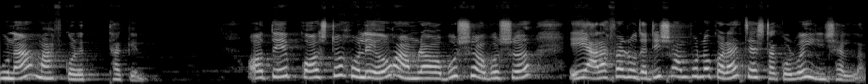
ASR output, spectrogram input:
গুণা মাফ করে থাকেন। অতএব কষ্ট হলেও আমরা অবশ্য অবশ্য এই আরাফার রোজাটি সম্পূর্ণ করার চেষ্টা করব ইনশাল্লাহ।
